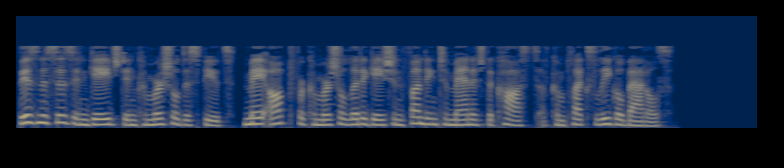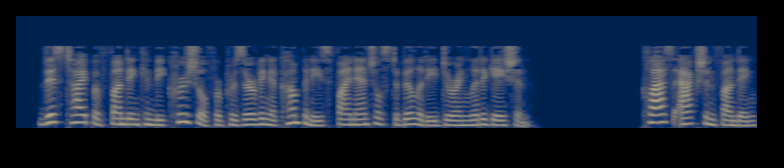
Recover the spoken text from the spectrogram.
Businesses engaged in commercial disputes may opt for commercial litigation funding to manage the costs of complex legal battles. This type of funding can be crucial for preserving a company's financial stability during litigation. Class action funding.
